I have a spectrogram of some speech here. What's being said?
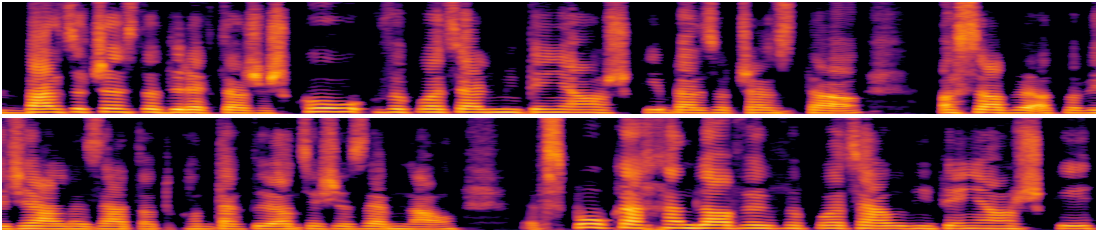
Bardzo często dyrektorzy szkół wypłacali mi pieniążki, bardzo często osoby odpowiedzialne za to, kontaktujące się ze mną w spółkach handlowych, wypłacały mi pieniążki.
